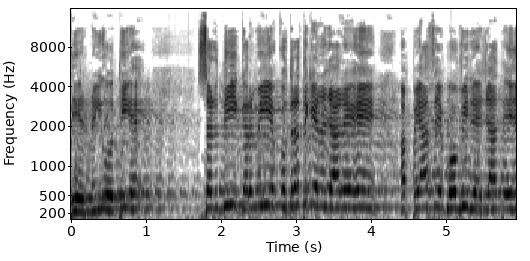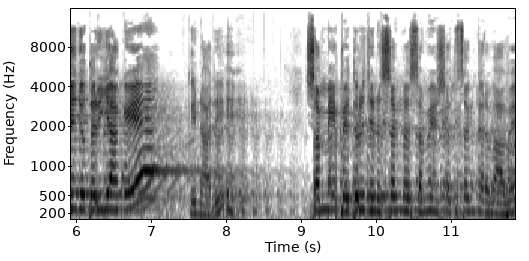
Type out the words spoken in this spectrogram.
देर नहीं होती है। सर्दी, गर्मी, ये कुदरत के नजारे हैं। अब प्यासे वो भी रह जाते हैं जो दरिया के किनारे हैं। समय पे दुर्जन संग, समय सत्संग करवावे।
